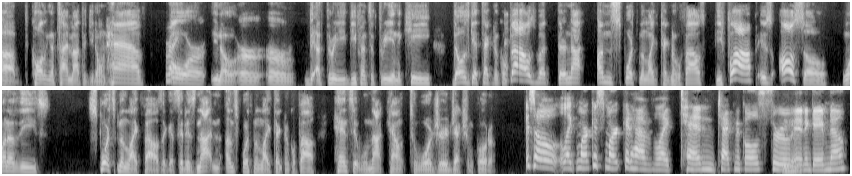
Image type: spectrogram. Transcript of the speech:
uh, calling a timeout that you don't have Right. or you know, or or a three defensive three in the key. Those get technical fouls, but they're not unsportsmanlike technical fouls. The flop is also one of these sportsmanlike fouls. I guess it is not an unsportsmanlike technical foul. Hence, it will not count towards your ejection quota. So, like Marcus Smart could have like ten technicals through Mhm. in a game now.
